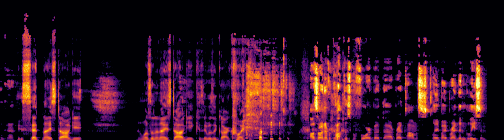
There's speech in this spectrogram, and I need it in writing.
Okay. He said, "Nice doggy." It wasn't a nice doggy because it was a gargoyle. Also, I never caught this before, but uh, Red Thomas is played by Brendan Gleeson.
